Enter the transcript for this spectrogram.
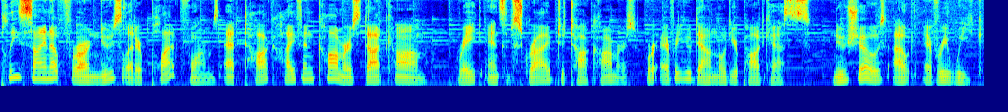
please sign up for our newsletter platforms at talk-commerce.com. Rate and subscribe to Talk Commerce wherever you download your podcasts. New shows out every week.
